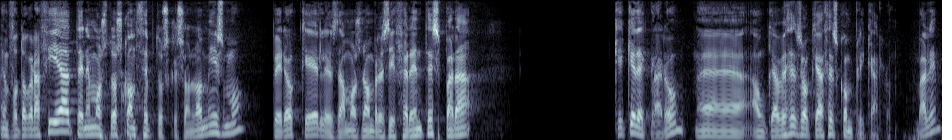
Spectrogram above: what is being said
En fotografía tenemos dos conceptos que son lo mismo, pero que les damos nombres diferentes para que quede claro, eh, aunque a veces lo que hace es complicarlo, ¿vale?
